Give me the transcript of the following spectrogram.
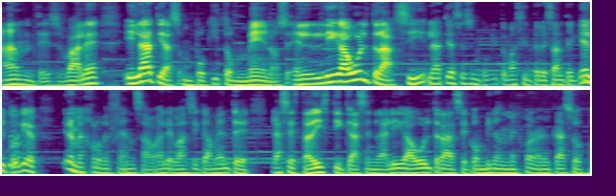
antes, ¿vale? Y Latias un poquito menos. En Liga Ultra, sí, Latias es un poquito más interesante que él, porque tiene mejor defensa, ¿vale? Básicamente las estadísticas en la Liga Ultra se combinan mejor en el caso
